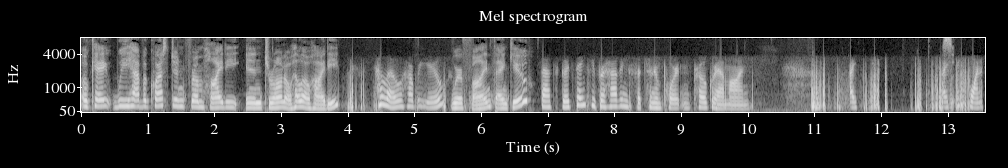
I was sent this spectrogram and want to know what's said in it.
Okay, we have a question from Heidi in Toronto. Hello, Heidi. Hello, how are you? We're fine, thank you. That's good. Thank you for having such an important program on. I, I think one of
